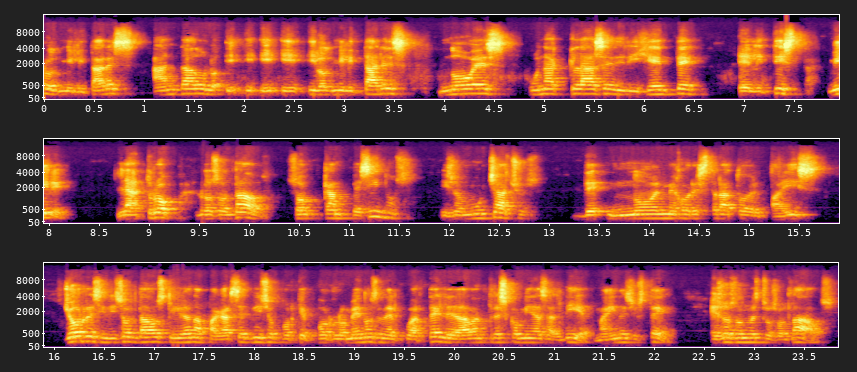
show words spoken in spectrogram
los militares han dado, y, y los militares no es una clase dirigente elitista. Mire, la tropa, los soldados son campesinos y son muchachos de no el mejor estrato del país yo recibí soldados que iban a pagar servicio porque por lo menos en el cuartel le daban tres comidas al día. Imagínese usted, esos son nuestros soldados.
